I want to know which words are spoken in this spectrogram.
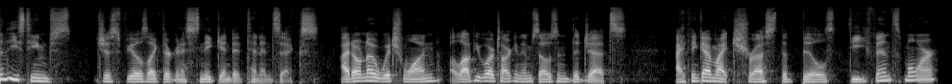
of these teams just feels like they're going to sneak into ten and six. I don't know which one. A lot of people are talking themselves into the Jets. I think I might trust the Bills defense more,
